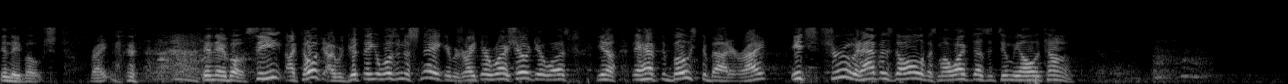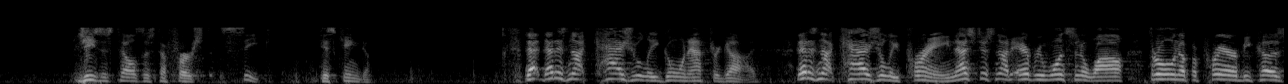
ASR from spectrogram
Then they boast, right? then they boast. See, I told you. I was good thing it wasn't a snake. It was right there where I showed you it was. You know, they have to boast about it, right? It's true. It happens to all of us. My wife does it to me all the time. Jesus tells us to first seek his kingdom. That, that is not casually going after God. That is not casually praying. That's just not every once in a while throwing up a prayer because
